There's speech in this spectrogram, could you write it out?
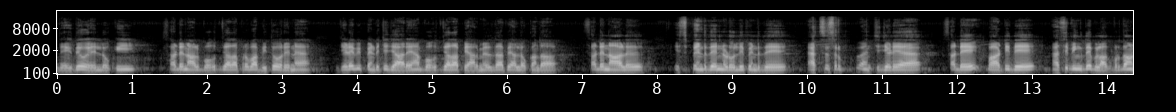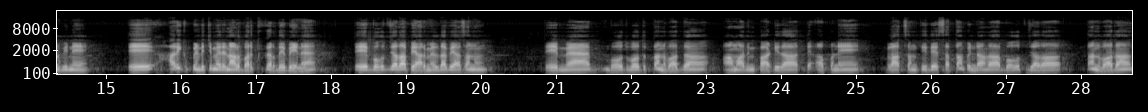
ਦੇਖਦੇ ਹੋਏ ਲੋਕੀ ਸਾਡੇ ਨਾਲ ਬਹੁਤ ਜ਼ਿਆਦਾ ਪ੍ਰਭਾਵਿਤ ਹੋ ਰਹੇ ਨੇ। ਜਿਹੜੇ ਵੀ ਪਿੰਡ 'ਚ ਜਾ ਰਹੇ ਆ ਬਹੁਤ ਜ਼ਿਆਦਾ ਪਿਆਰ ਮਿਲਦਾ ਪਿਆ ਲੋਕਾਂ ਦਾ। ਸਾਡੇ ਨਾਲ ਇਸ ਪਿੰਡ ਦੇ, ਨੜੋਲੀ ਪਿੰਡ ਦੇ ਐਕਸ ਸਰਪੰਚ ਜਿਹੜੇ ਆ ਸਾਡੇ ਪਾਰਟੀ ਦੇ ਐਸੀ ਵਿੰਗ ਦੇ ਬਲਾਕ ਪ੍ਰਧਾਨ ਵੀ ਨੇ ਤੇ ਹਰ ਇੱਕ ਪਿੰਡ 'ਚ ਮੇਰੇ ਨਾਲ ਵਰਕ ਕਰਦੇ ਪਏ ਨੇ ਤੇ ਬਹੁਤ ਜ਼ਿਆਦਾ ਪਿਆਰ ਮਿਲਦਾ ਪਿਆ ਸਾਨੂੰ ਤੇ ਮੈਂ ਬਹੁਤ ਬਹੁਤ ਧੰਨਵਾਦ ਹਾਂ ਆਮ ਆਦਮੀ ਪਾਰਟੀ ਦਾ ਤੇ ਆਪਣੇ ਬਲਾਕ ਸੰਮਤੀ ਦੇ ਸੱਤਾਂ ਪਿੰਡਾਂ ਦਾ ਬਹੁਤ ਜ਼ਿਆਦਾ ਧੰਨਵਾਦ ਹਾਂ,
